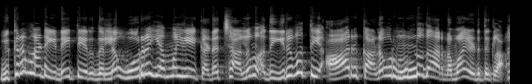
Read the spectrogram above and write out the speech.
விக்ரவாண்டி இடைத்தேர்தல்ல ஒரு எம்எல்ஏ கிடைச்சாலும் அது இருபத்தி ஆறுக்கான ஒரு முன்னுதாரணமா எடுத்துக்கலாம்.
